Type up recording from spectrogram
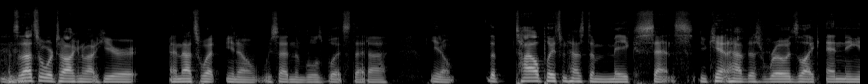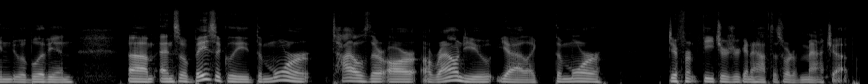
And so Mhm. that's what we're talking about here. And that's what, you know, we said in the rules blitz that, uh, you know, the tile placement has to make sense. You can't have this roads like ending into oblivion. Um, and so basically, the more tiles there are around you, yeah, like the more different features you're going to have to sort of match up.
